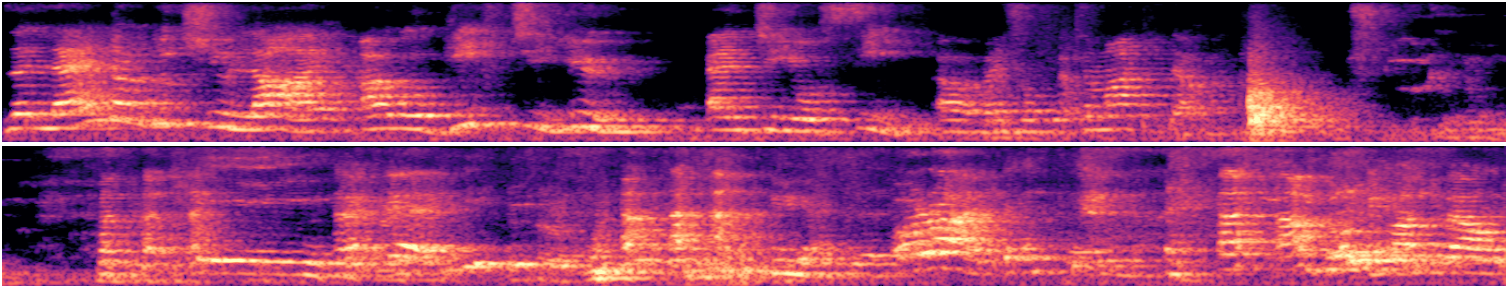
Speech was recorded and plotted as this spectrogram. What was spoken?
The land on which you lie, I will give to you and to your seed. Oh, my so put the mic down. Okay. All right. I'm looking myself.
